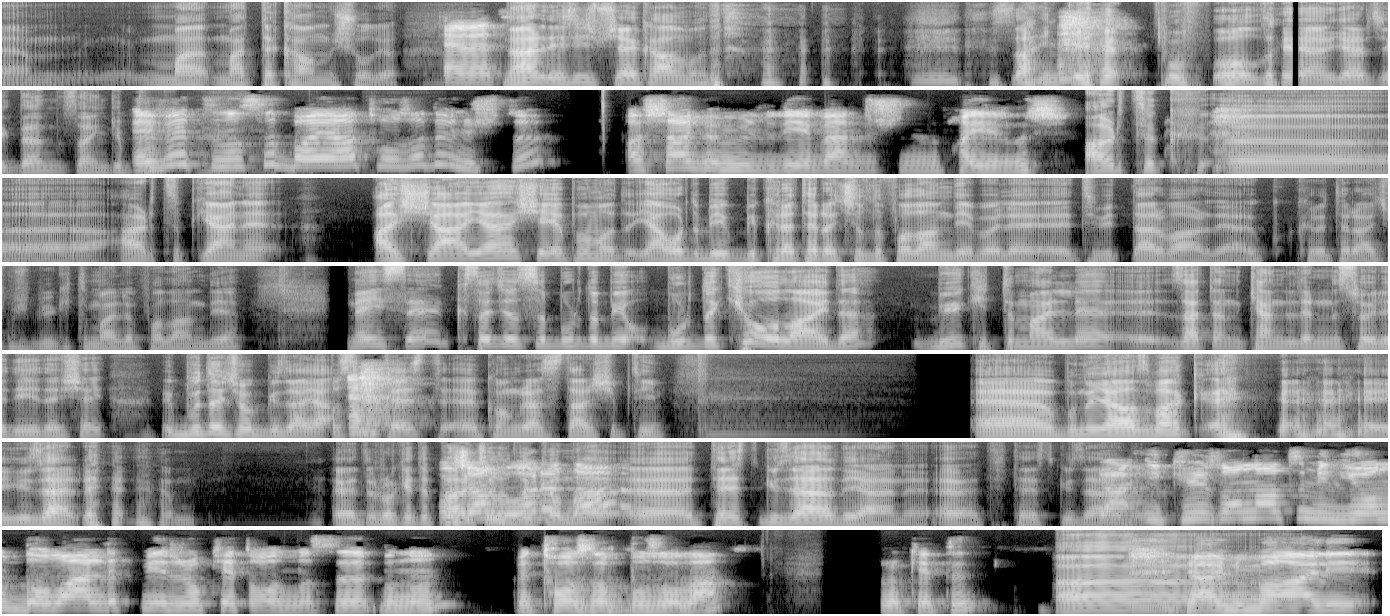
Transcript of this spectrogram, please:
ma- madde kalmış oluyor. Evet. Neredeyse hiçbir şey kalmadı. sanki puf oldu yani gerçekten sanki puf. Evet nasıl bayağı toza dönüştü. Aşağı gömüldü diye ben düşündüm. Hayırdır. Artık eee, artık yani aşağıya şey yapamadı. Ya orada büyük bir krater açıldı falan diye böyle e, tweetler vardı ya. Krater açmış büyük ihtimalle falan diye. Neyse kısacası burada bir buradaki olayda büyük ihtimalle e, zaten kendilerinin de söylediği de şey. e, bu da çok güzel ya. Test Congrats Starship Team. Eee, bunu yazmak güzel. Evet roketi Hocam, parçaladık ama arada- e, test güzeldi yani. Evet test güzeldi. Ya 216 milyon dolarlık bir roket olması bunun. Ve tozla buz olan roketin. Aa, Yani mali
